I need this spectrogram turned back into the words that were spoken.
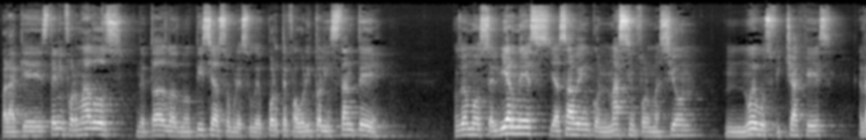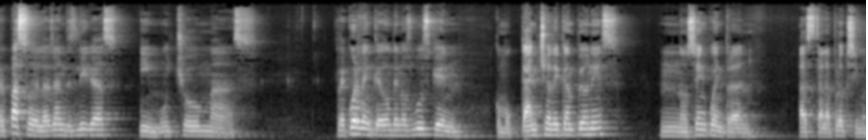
para que estén informados de todas las noticias sobre su deporte favorito al instante. Nos vemos el viernes, ya saben, con más información nuevos fichajes, el repaso de las grandes ligas y mucho más. Recuerden que donde nos busquen como cancha de campeones, nos encuentran. Hasta la próxima.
